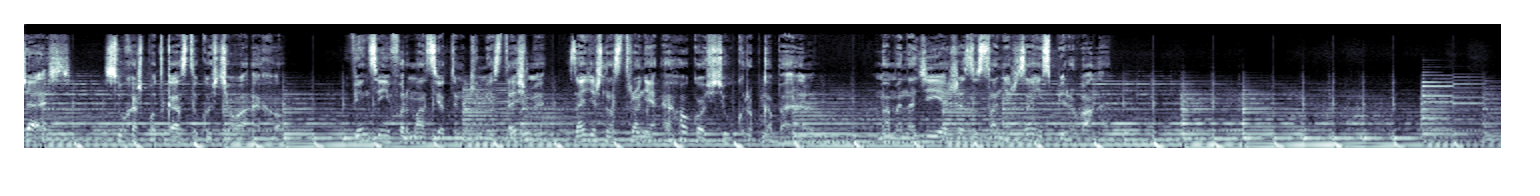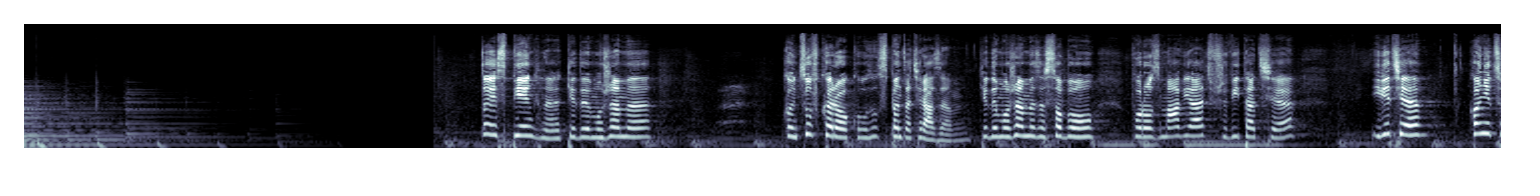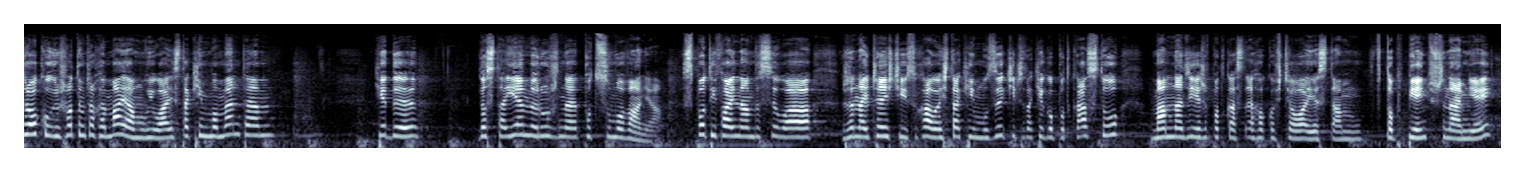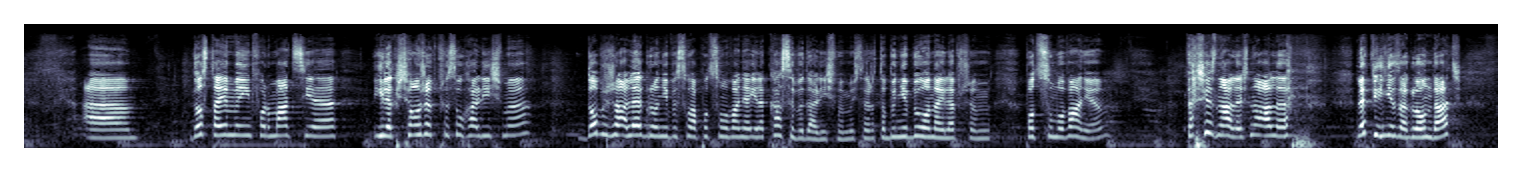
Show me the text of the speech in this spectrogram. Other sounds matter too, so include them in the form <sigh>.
Cześć! Słuchasz podcastu Kościoła Echo. Więcej informacji o tym, kim jesteśmy, znajdziesz na stronie echokościół.pl. Mamy nadzieję, że zostaniesz zainspirowany. To jest piękne, kiedy możemy końcówkę roku spędzać razem, kiedy możemy ze sobą porozmawiać, przywitać się. I wiecie, koniec roku, już o tym trochę Maja mówiła, jest takim momentem, kiedy dostajemy różne podsumowania. Spotify nam wysyła, że najczęściej słuchałeś takiej muzyki czy takiego podcastu. Mam nadzieję, że podcast Echo Kościoła jest tam w top 5 przynajmniej. E, dostajemy informacje, ile książek przesłuchaliśmy. Dobrze, Allegro nie wysyła podsumowania, ile kasy wydaliśmy. Myślę, że to by nie było najlepszym podsumowaniem. Da się znaleźć, no ale <laughs> lepiej nie zaglądać.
